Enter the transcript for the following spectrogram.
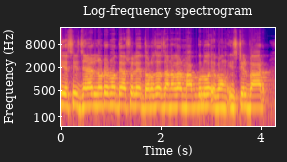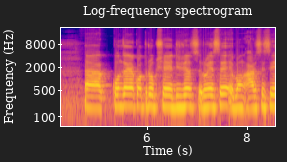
দিয়েছি। জেনারেল নোটের মধ্যে আসলে দরজা, জানালার মাপগুলো এবং স্টিল বার কোন জায়গায় কতটুক সে ডিটেলস রয়েছে এবং আরসিসি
